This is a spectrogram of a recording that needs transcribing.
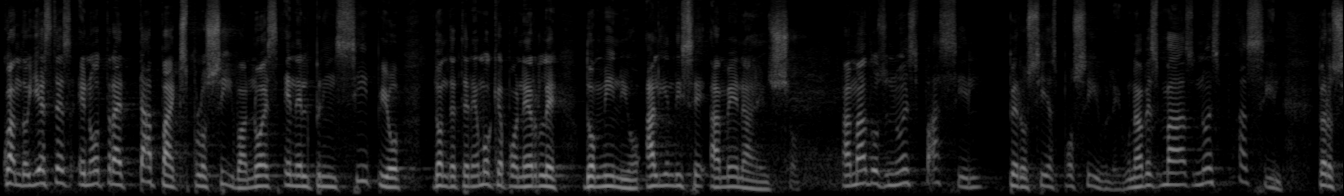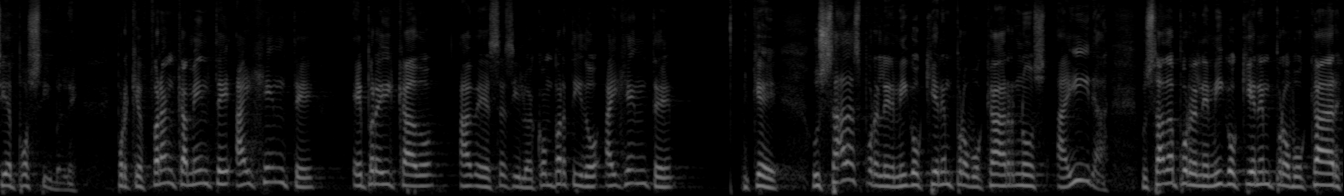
cuando ya estés en otra etapa explosiva, no es en el principio donde tenemos que ponerle dominio. Alguien dice amén a eso. Amados, no es fácil, pero sí es posible. Una vez más, no es fácil, pero sí es posible. Porque francamente hay gente, he predicado a veces y lo he compartido, hay gente que usadas por el enemigo quieren provocarnos a ira, usadas por el enemigo quieren provocar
